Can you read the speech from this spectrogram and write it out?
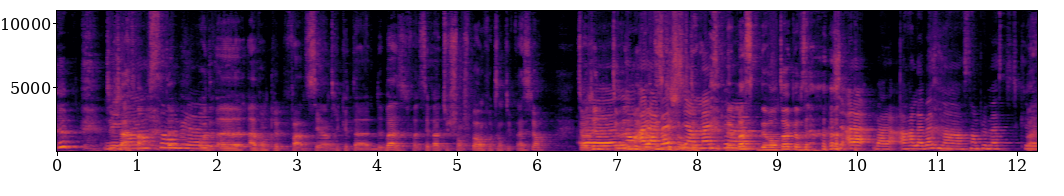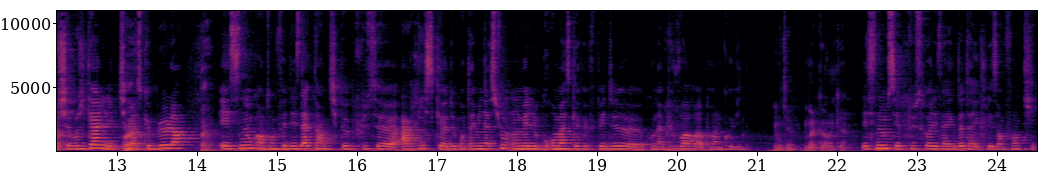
Mais déjà- dans. Au- euh, euh, avant que le... Enfin, c'est un truc que t'as de base. Enfin, c'est pas, tu changes pas en fonction du patient. Euh, T'imagines non, le à la base, j'ai un masque. Le euh, masque devant toi comme ça. j'ai- à, la, bah, alors, à la base, on a un simple masque Ouais. chirurgical, les petits masques bleus là. Et sinon, quand on fait des actes un petit peu plus euh, à risque de contamination, on met le gros masque FFP2 euh, qu'on a pu Mhm. voir euh, pendant le Covid. Ok, d'accord, ok. Et sinon, c'est plus ouais, les anecdotes avec les enfants qui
